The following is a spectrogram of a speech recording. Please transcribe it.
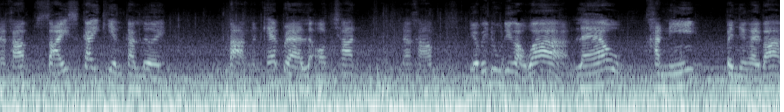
นะครับไซส์ใกล้เคียงกันเลย ต่างกันแค่แบรนด์และออปชันนะครับ เดี๋ยวไปดูดีกว่าว่าแล้วคันนี้เป็นยังไงบ้าง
